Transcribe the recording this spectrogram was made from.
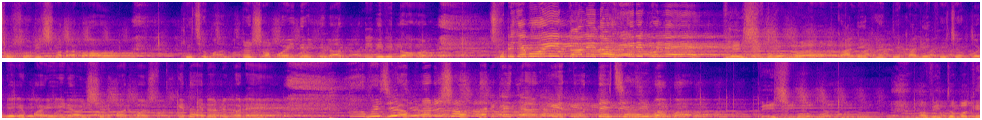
শ্বশুরি সদাগর। কিছু মাত্র সময় দেব রাত্রির ভিতর। ছুটে যাব ওই কালীদহের কোলে। কালীঘাটে কালী পুজো করে মায়ের আশীর্বাদ মস্তকে ধারণ করে। আমি যে আপনার সন্তানকে জাগিয়ে তুলতে চাই বাবা। বেশ বৌমা। আমি তোমাকে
